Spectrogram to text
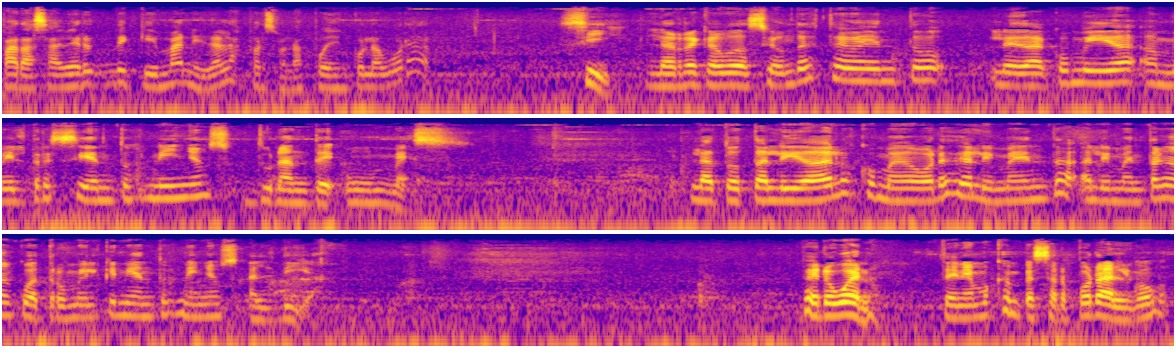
para saber de qué manera las personas pueden colaborar. Sí, la recaudación de este evento le da comida a 1.300 niños durante un mes. La totalidad de los comedores de alimenta alimentan a 4.500 niños al día. Pero bueno, teníamos que empezar por algo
